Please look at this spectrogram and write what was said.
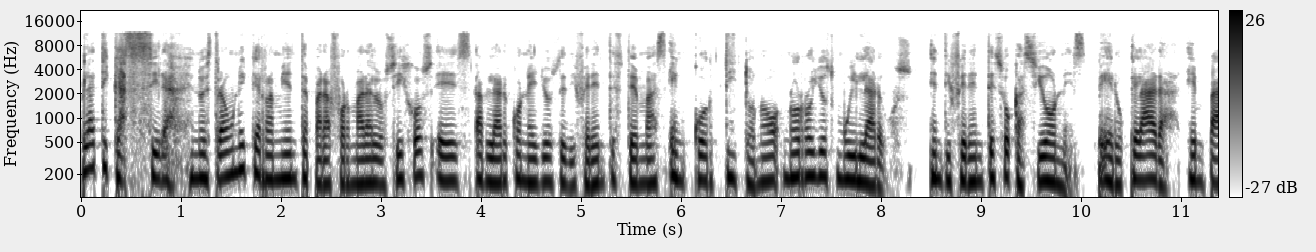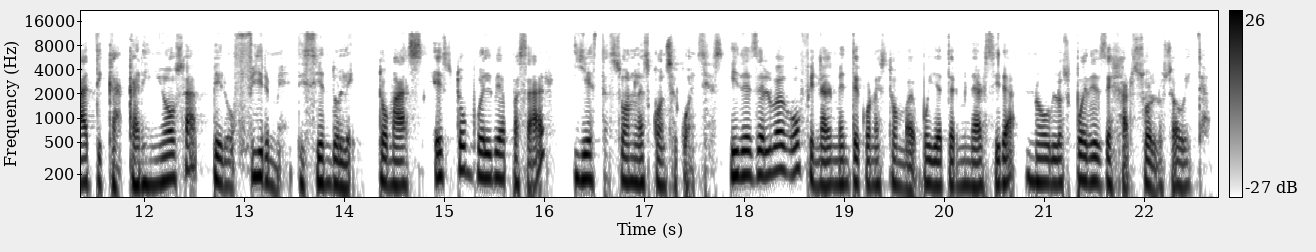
pláticas, Sira. Nuestra única herramienta para formar a los hijos es hablar con ellos de diferentes temas en cortito, no, no rollos muy largos, en diferentes ocasiones, pero clara, empática, cariñosa, pero firme, diciéndole, Tomás, ¿esto vuelve a pasar? y estas son las consecuencias. Y desde luego, finalmente con esto voy a terminar, Sira, no los puedes dejar solos ahorita.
